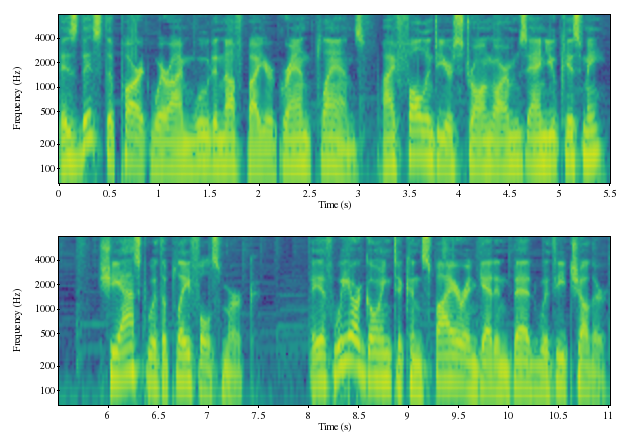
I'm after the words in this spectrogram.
Is this the part where I'm wooed enough by your grand plans, I fall into your strong arms and you kiss me? She asked with a playful smirk. If we are going to conspire and get in bed with each other,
